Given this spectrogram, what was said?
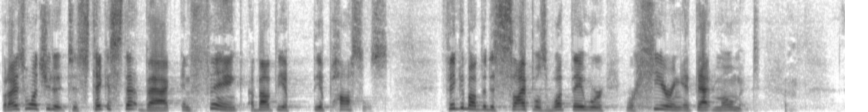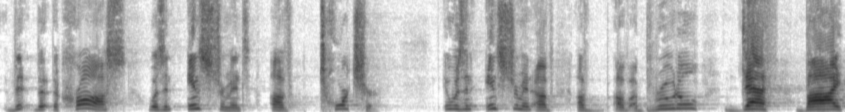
But I just want you to, to take a step back and think about the, the apostles. Think about the disciples, what they were, were hearing at that moment. The, the, the cross was an instrument of torture, it was an instrument of, of, of a brutal death by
